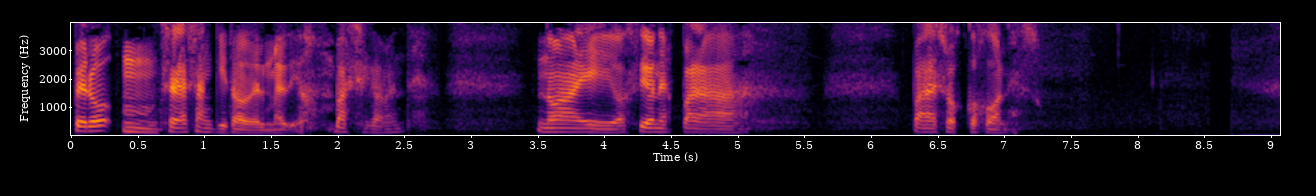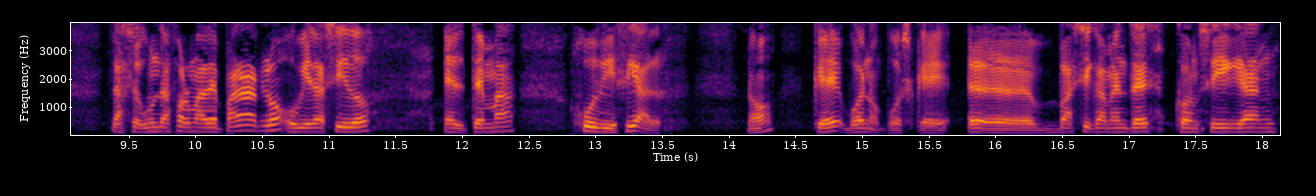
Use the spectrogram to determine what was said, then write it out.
pero mm, se las han quitado del medio, básicamente. No hay opciones para, para esos cojones. La segunda forma de pararlo hubiera sido el tema judicial, ¿no? Que, bueno, pues que eh, básicamente consigan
